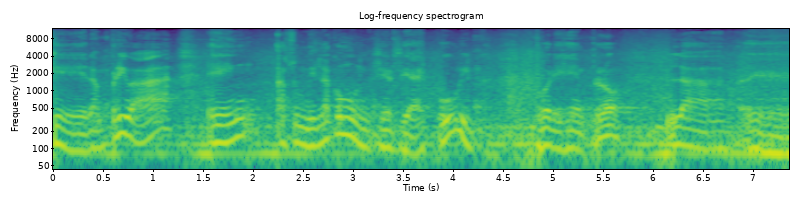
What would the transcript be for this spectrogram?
que eran privadas en asumirla como universidades públicas. Por ejemplo, la, eh,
